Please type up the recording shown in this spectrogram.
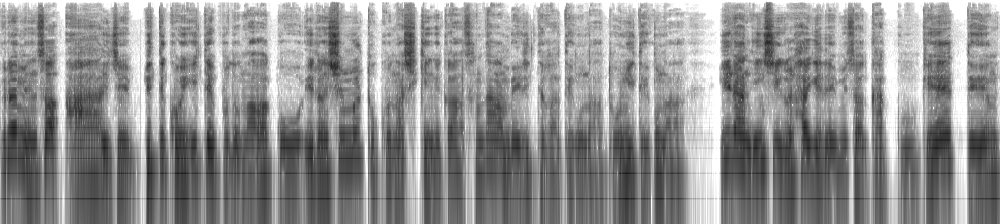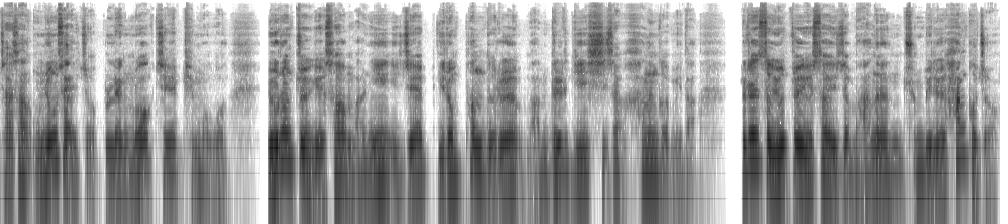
그러면서 아 이제 비트코인 ETF도 나왔고 이런 실물 토큰화 시키니까 상당한 메리트가 되구나 돈이 되구나 이러한 인식을 하게 되면서 각국의 대형 자산 운용사 있죠 블랙록, JP모건 이런 쪽에서 많이 이제 이런 펀드를 만들기 시작하는 겁니다. 그래서 이쪽에서 이제 많은 준비를 한 거죠.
